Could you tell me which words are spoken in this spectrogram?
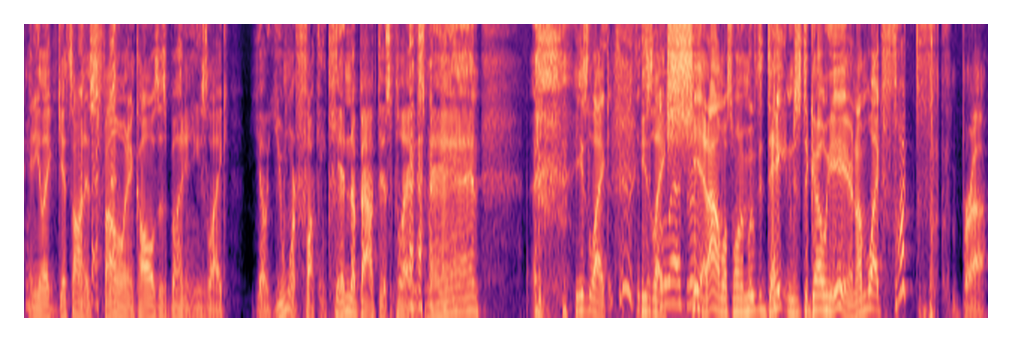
And he like gets on his phone and calls his buddy, and he's like, "Yo, you weren't fucking kidding about this place, man." he's like. He's like, cool-ass shit. room." I almost want to move to Dayton just to go here, and I'm like, fuck, bruh.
